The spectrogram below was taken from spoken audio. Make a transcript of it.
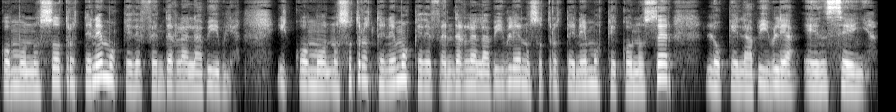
como nosotros tenemos que defenderla la Biblia. Y como nosotros tenemos que defenderla la Biblia, nosotros tenemos que conocer lo que la Biblia enseña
